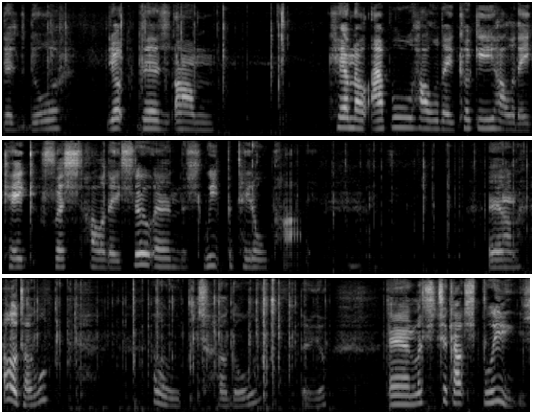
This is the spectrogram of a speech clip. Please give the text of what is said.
there's the door. Yep, there's, um, caramel apple, holiday cookie, holiday cake, fresh holiday stew, and sweet potato pie. And hello, Tuggle. Hello, Tuggle. There you go. And let's check out Spree's.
